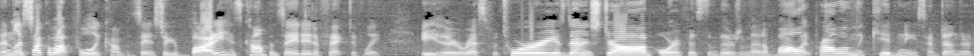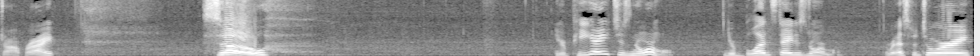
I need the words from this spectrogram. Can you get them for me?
And let's talk about fully compensated. So your body has compensated effectively. Either respiratory has done its job, or if it's, there's a metabolic problem, the kidneys have done their job, right? So, your pH is normal. Your blood state is normal. The respiratory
